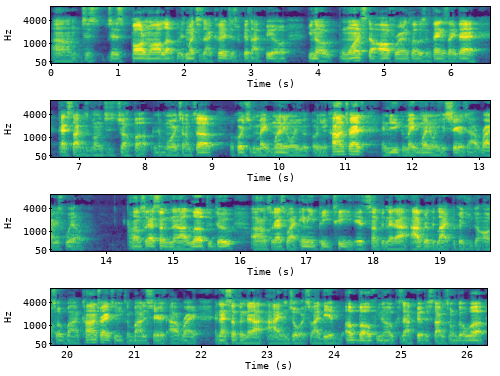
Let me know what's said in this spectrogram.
Um, just just bought them all up as much as I could, just because I feel you know once the offering closes and things like that, that stock is going to just jump up, and the more it jumps up, of course, you can make money on your on your contracts, and you can make money on your shares outright as well. Um, so that's something that I love to do. Um, so that's why NEPT is something that I, I, really like because you can also buy contracts and you can buy the shares outright. And that's something that I, I enjoy. So I did of both, you know, because I feel the stock is going to go up.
